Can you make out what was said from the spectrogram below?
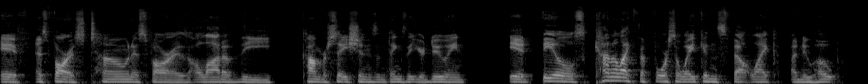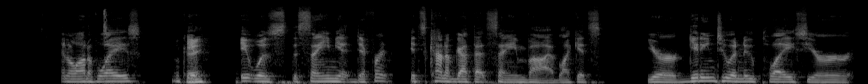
If as far as tone, as far as a lot of the conversations and things that you're doing, it feels kind of like the Force Awakens felt like a New Hope in a lot of ways. Okay. It was the same yet different. It's kind of got that same vibe. Like it's you're getting to a new place, you're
